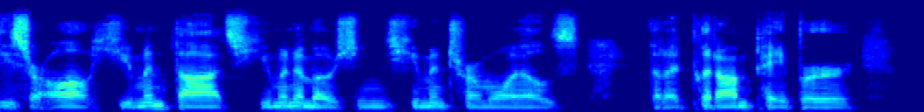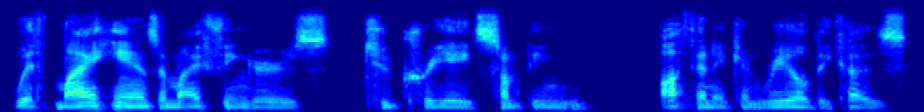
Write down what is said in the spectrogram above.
These are all human thoughts, human emotions, human turmoils that I put on paper with my hands and my fingers to create something authentic and real because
